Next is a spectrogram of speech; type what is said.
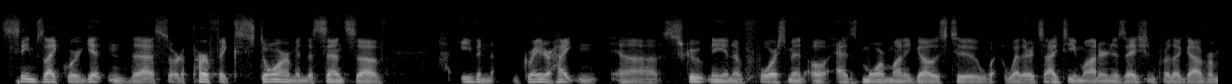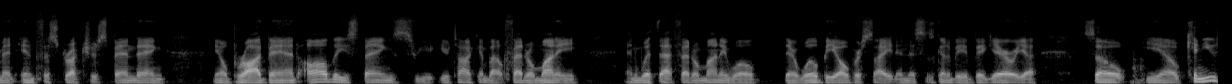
seems like we're getting the sort of perfect storm in the sense of even greater heightened uh, scrutiny and enforcement as more money goes to whether it's IT modernization for the government, infrastructure spending, you know, broadband, all these things. You're talking about federal money, and with that federal money, will there will be oversight, and this is going to be a big area. So, you know, can you?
